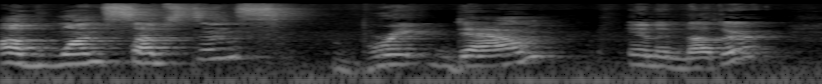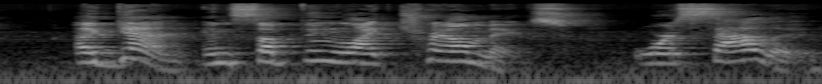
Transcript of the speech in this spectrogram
of one substance break down in another. Again, in something like trail mix or salad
